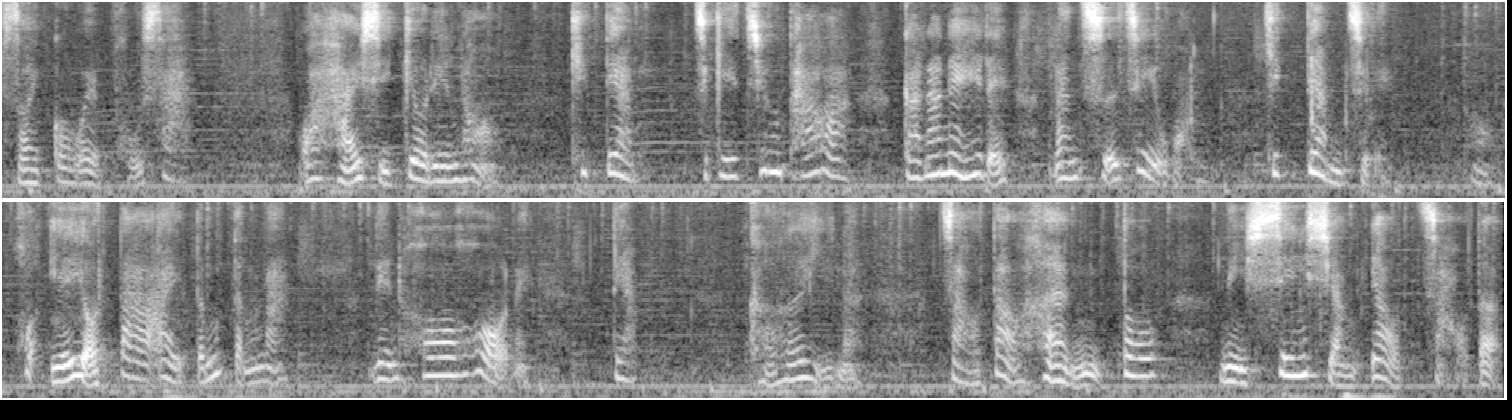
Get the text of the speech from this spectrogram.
所以各位菩萨，我还是叫您吼去点一个镜头啊！甲咱的迄个咱慈济网去点一下，哦，或也有大爱等等啦，您好好呢点，可以呢找到很多你心想要找的。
